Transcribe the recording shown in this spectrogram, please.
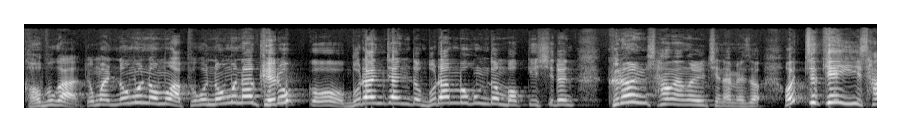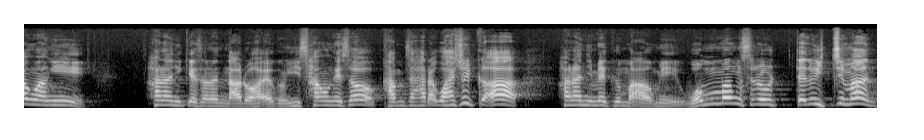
거부가 정말 너무너무 아프고 너무나 괴롭고 물 한 잔도 물 한 모금도 먹기 싫은 그런 상황을 지나면서 어떻게 이 상황이 하나님께서는 나로 하여금 이 상황에서 감사하라고 하실까? 하나님의 그 마음이 원망스러울 때도 있지만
